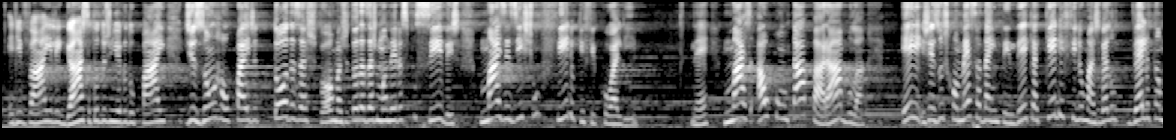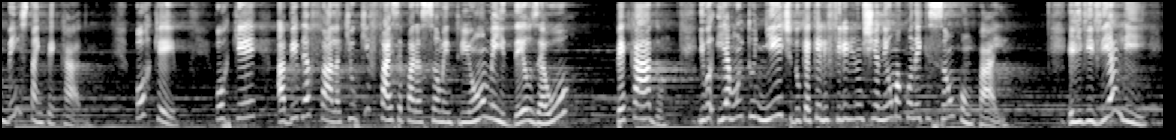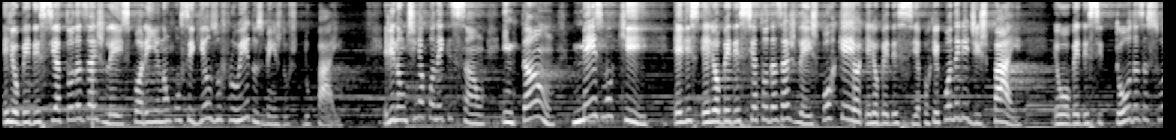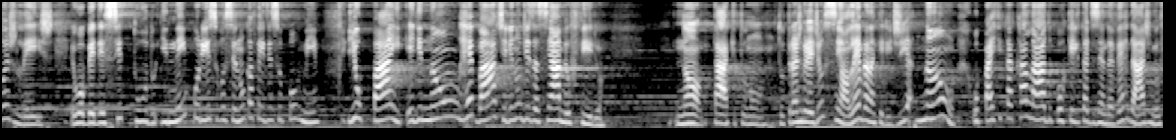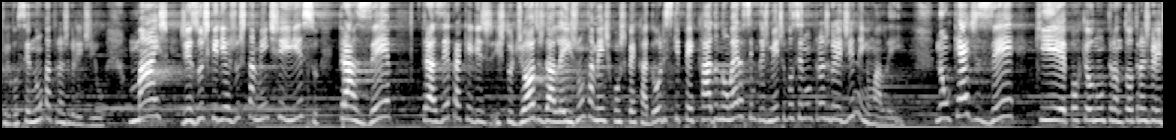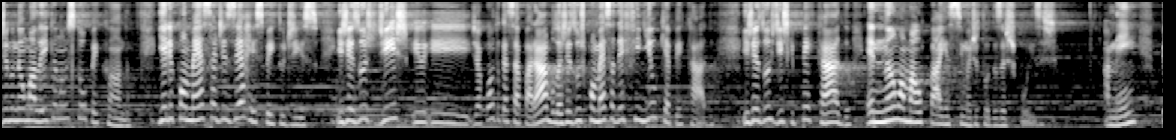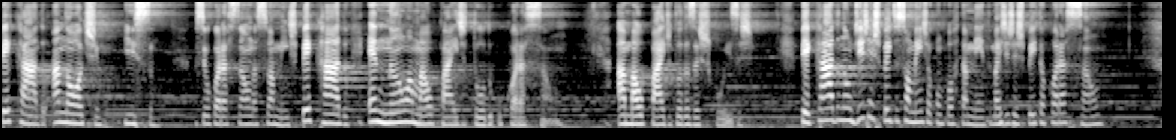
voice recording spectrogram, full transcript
Ele vai, ele gasta todo o dinheiro do pai, desonra o pai de todas as formas, de todas as maneiras possíveis. Mas existe um filho que ficou ali né? Mas ao contar a parábola, ele, Jesus começa a dar a entender que aquele filho mais velho, velho também está em pecado. Por quê? Porque a Bíblia fala que o que faz separação entre homem e Deus é o pecado. E, e é muito nítido que aquele filho ele não tinha nenhuma conexão com o pai. Ele vivia ali, ele obedecia a todas as leis, porém ele não conseguia usufruir dos bens do, do pai. Ele não tinha conexão. Então, mesmo que ele, ele obedecia a todas as leis, por que ele obedecia? Porque quando ele diz, pai, eu obedeci todas as suas leis, eu obedeci tudo, e nem por isso você nunca fez isso por mim. E o pai, ele não rebate, ele não diz assim: ah, meu filho, não, tá, que tu não, tu transgrediu sim, ó, lembra naquele dia? Não, o pai fica calado, porque ele está dizendo, é verdade, meu filho, você nunca transgrediu. Mas Jesus queria justamente isso, trazer trazer para aqueles estudiosos da lei, juntamente com os pecadores, que pecado não era simplesmente você não transgredir nenhuma lei. Não quer dizer que porque eu não estou transgredindo nenhuma lei que eu não estou pecando. E ele começa a dizer a respeito disso. E Jesus diz, e, e de acordo com essa parábola, Jesus começa a definir o que é pecado. E Jesus diz que pecado é não amar o Pai acima de todas as coisas. Amém? Pecado, anote isso no seu coração, na sua mente. Pecado é não amar o Pai de todo o coração. Amar o Pai de todas as coisas. Pecado não diz respeito somente ao comportamento, mas diz respeito ao coração.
